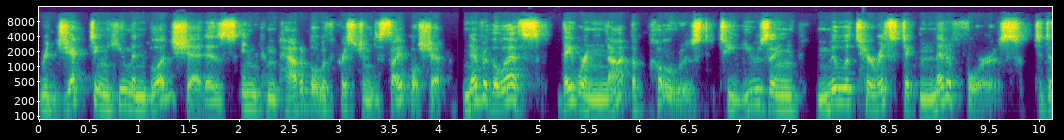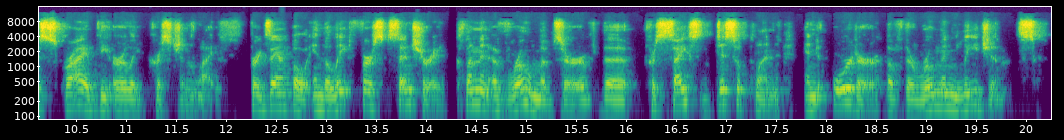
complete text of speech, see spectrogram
rejecting human bloodshed as incompatible with Christian discipleship, nevertheless, they were not opposed to using militaristic metaphors to describe the early Christian life. For example, in the late first century, Clement of Rome observed the precise discipline and order of the Roman legions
